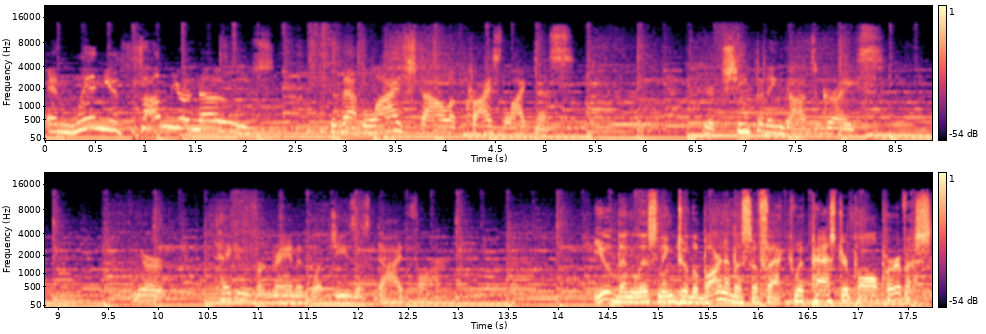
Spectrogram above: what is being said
And when you thumb your nose to that lifestyle of Christ likeness, you're cheapening God's grace. You're taking for granted what Jesus died for. You've been listening to The Barnabas Effect with Pastor Paul Purvis.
